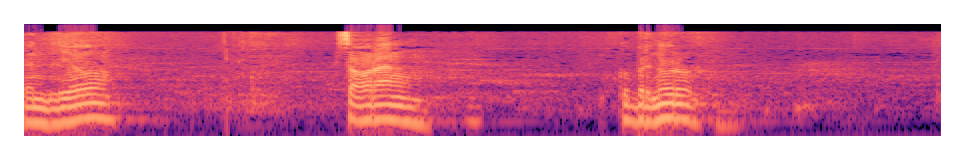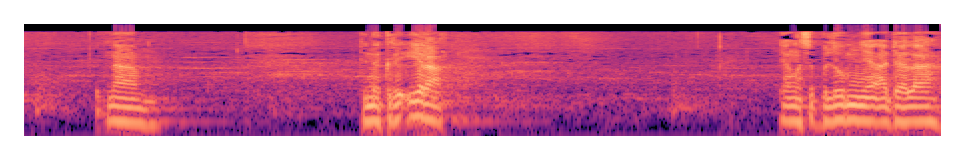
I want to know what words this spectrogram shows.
dan beliau seorang gubernur nah di negeri Irak yang sebelumnya adalah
